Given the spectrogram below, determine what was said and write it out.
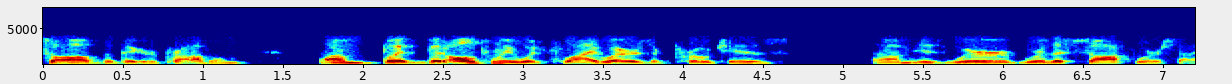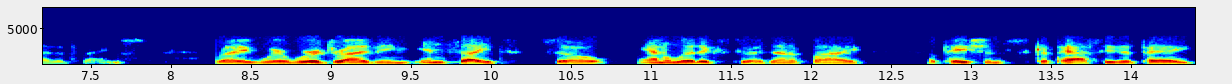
solve the bigger problem. Um, but, but ultimately what Flywire's approach is, um, is we're, we're the software side of things, right? Where we're driving insight, so analytics to identify a patient's capacity to pay.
